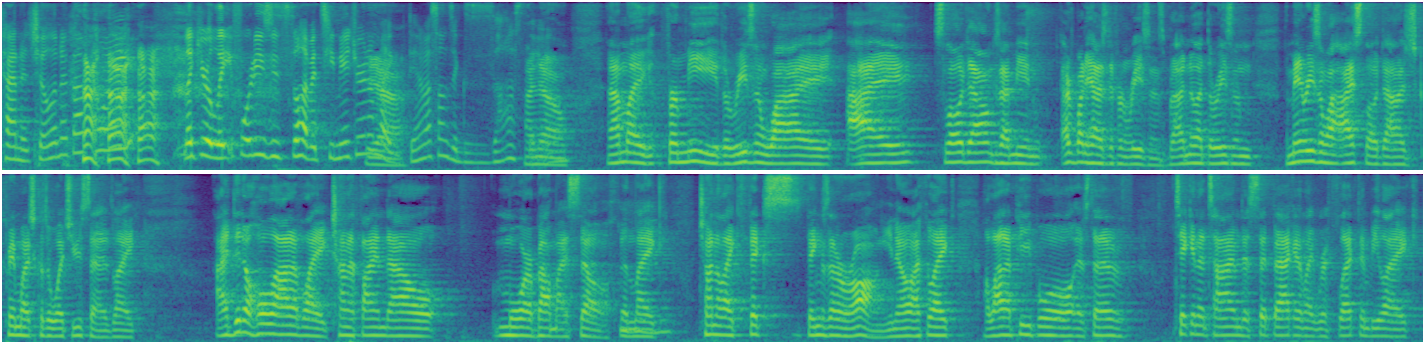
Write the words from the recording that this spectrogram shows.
kind of chilling at that point. like your late 40s, you'd still have a teenager and I'm like, damn, that sounds exhausting. I know. And I'm like, for me, the reason why I slowed down, because I mean, everybody has different reasons, but I know that the reason, the main reason why I slowed down is pretty much because of what you said. Like, I did a whole lot of like trying to find out more about myself and mm-hmm. like trying to like fix things that are wrong. You know, I feel like a lot of people, instead of taking the time to sit back and like reflect and be like,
